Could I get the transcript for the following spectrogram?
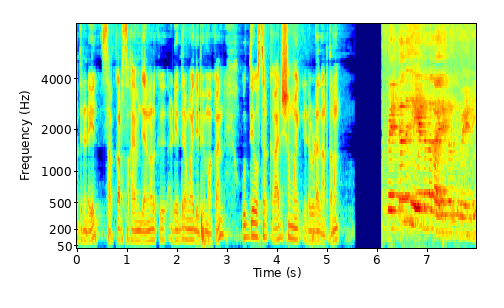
അതിനിടയിൽ സർക്കാർ സഹായം ജനങ്ങൾക്ക് അടിയന്തരമായി ലഭ്യമാക്കാൻ ഉദ്യോഗസ്ഥർ കാര്യക്ഷമമായി ഇടപെടൽ നടത്തണം. പെട്ടെന്ന് ചെയ്യേണ്ടുന്ന കാര്യങ്ങൾക്ക് വേണ്ടി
